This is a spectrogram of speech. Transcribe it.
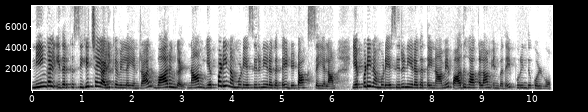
நீங்கள் இதற்கு சிகிச்சை அளிக்கவில்லை என்றால் வாருங்கள் நாம் எப்படி நம்முடைய சிறுநீரகத்தை டிடாக்ஸ் செய்யலாம்? எப்படி நம்முடைய சிறுநீரகத்தை நாமே பாதுகாக்கலாம் என்பதை புரிந்து கொள்வோம்.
